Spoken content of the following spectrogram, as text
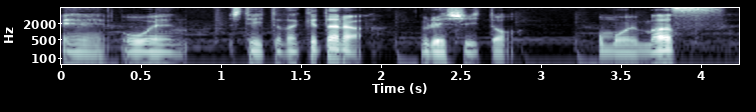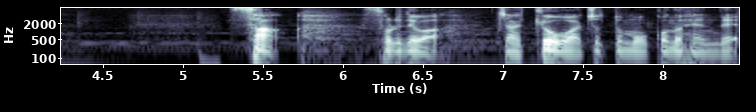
え応援していただけたら嬉しいと思います。さあそれではじゃあ今日はちょっともうこの辺で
